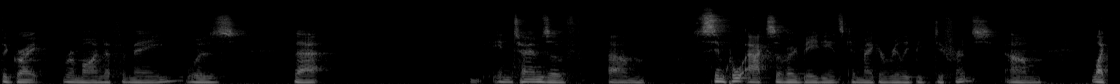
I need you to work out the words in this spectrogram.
the great reminder for me was that in terms of um, simple acts of obedience can make a really big difference. Um, like,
